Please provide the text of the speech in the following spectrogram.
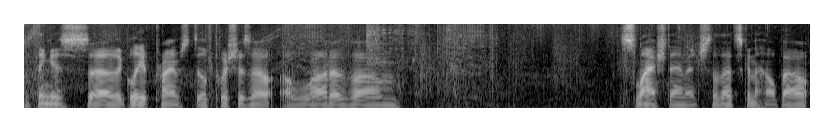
The thing is, uh, the Glaive Prime still pushes out a lot of um, slash damage, so that's gonna help out.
